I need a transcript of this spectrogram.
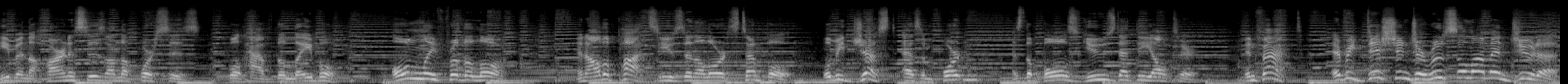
even the harnesses on the horses will have the label only for the Lord, and all the pots used in the Lord's temple will be just as important as the bowls used at the altar. In fact, every dish in Jerusalem and Judah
